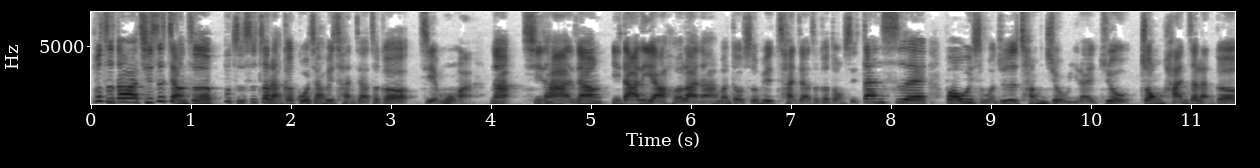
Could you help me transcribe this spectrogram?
不知道啊，其实讲真的，不只是这两个国家会参加这个节目嘛，那其他像意大利啊、荷兰啊，他们都是会参加这个东西，但是诶，不知道为什么，就是长久以来就中韩这两个。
